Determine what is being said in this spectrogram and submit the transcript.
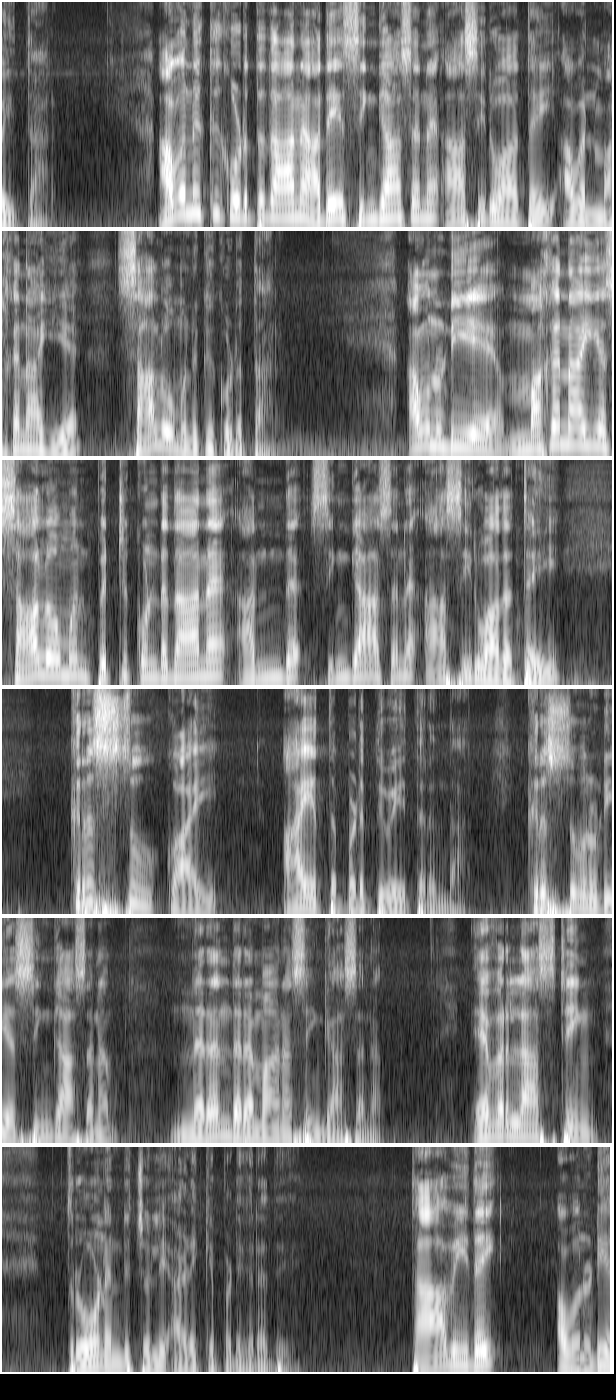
வைத்தார். அவனுக்கு கொடுத்ததான அதே சிங்காசன ஆசீர்வாதத்தை அவன் மகனாகிய சாலோமனுக்கு கொடுத்தார். அவனுடைய மகனாகிய சாலோமன் பெற்றுக்கொண்டதான அந்த சிங்காசன ஆசீர்வாதத்தை கிறிஸ்துக்காய் ஆயத்தப்படுத்தி வைத்திருந்தார். கிறிஸ்துவனுடைய சிங்காசனம் நிரந்தரமான சிங்காசனம். எவர்லாஸ்டிங் த்ரோன் என்று சொல்லி அழைக்கப்படுகிறது. தாவீதை அவனுடைய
